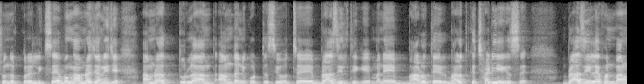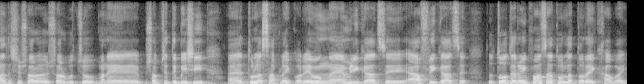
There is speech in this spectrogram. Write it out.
সুন্দর করে লিখছে। এবং আমরা জানি যে আমরা তুলা আমদানি করতেছি হচ্ছে ব্রাজিল থেকে। মানে ভারতের, ভারতকে ছাড়িয়ে গেছে। ব্রাজিল এখন বাংলাদেশে সর্বোচ্চ মানে সবচেয়ে বেশি তুলা সাপ্লাই করে এবং আমেরিকা আছে, আফ্রিকা আছে। তো তোদের ওই পচা তোলা তোরাই খাবাই।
